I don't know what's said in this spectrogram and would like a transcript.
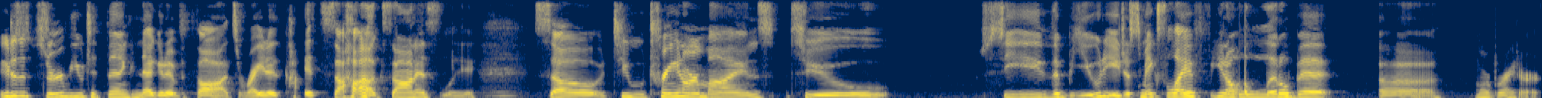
Like does it serve you to think negative thoughts right? It, it sucks honestly. So to train our minds to see the beauty. Just makes life you know a little bit uh more brighter.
